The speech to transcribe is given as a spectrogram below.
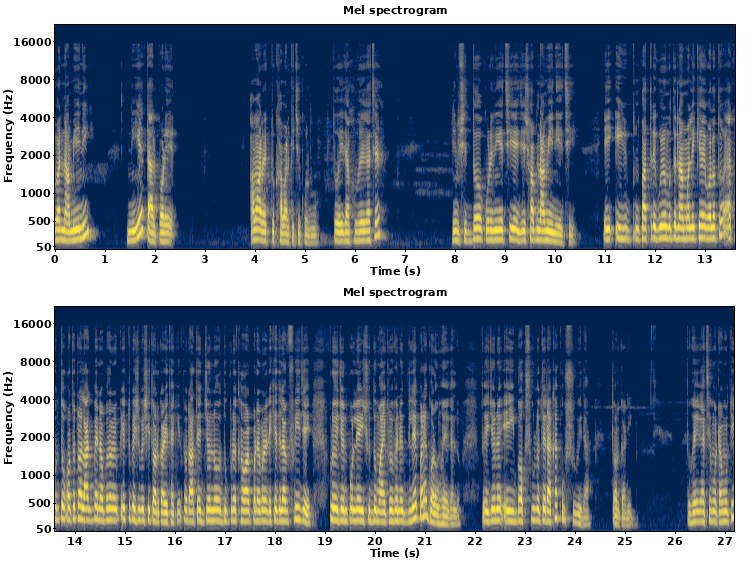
এবার নামিয়ে নিই, নিয়ে তারপরে আমার একটু খাবার কিছু করব। তো এই দেখো হয়ে গেছে। ডিম সিদ্ধ করে নিয়েছি, এই যে সব নামিয়ে নিয়েছি। এই এই পাত্রেগুলোর মধ্যে নামালে কী হয় বলো তো এখন তো অতটা লাগবে না ধরো একটু বেশি বেশি তরকারি থাকে। তো রাতের জন্য দুপুরে খাওয়ার পরে আমরা রেখে দিলাম ফ্রিজে প্রয়োজন পড়লে এই শুদ্ধ মাইক্রোওভেনে দিলে পরে গরম হয়ে গেল। তো এই জন্য এই বক্সগুলোতে রাখা খুব সুবিধা তরকারি। তো হয়ে গেছে মোটামুটি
